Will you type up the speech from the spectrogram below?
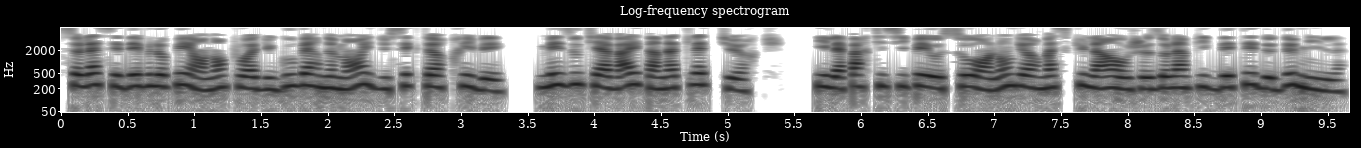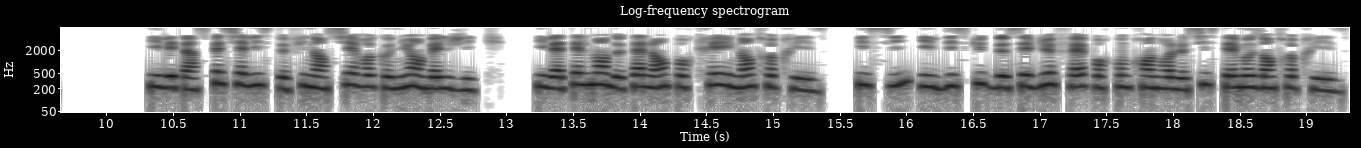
Cela s'est développé en emploi du gouvernement et du secteur privé. Mesutiava est un athlète turc. Il a participé au saut en longueur masculin aux Jeux olympiques d'été de 2000. Il est un spécialiste financier reconnu en Belgique. Il a tellement de talent pour créer une entreprise. Ici, il discute de ses vieux faits pour comprendre le système aux entreprises.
